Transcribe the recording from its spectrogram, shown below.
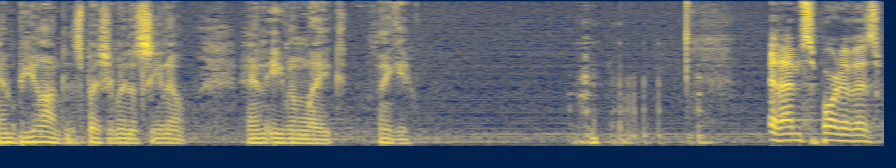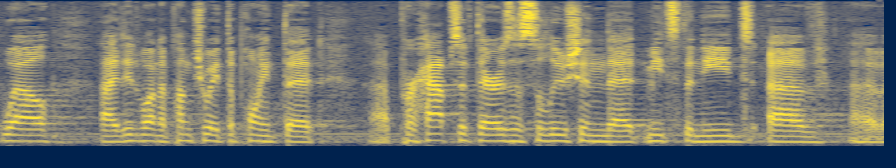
and beyond, especially Mendocino and even Lake. Thank you. And I'm supportive as well. I did want to punctuate the point that uh, perhaps if there is a solution that meets the needs of uh,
